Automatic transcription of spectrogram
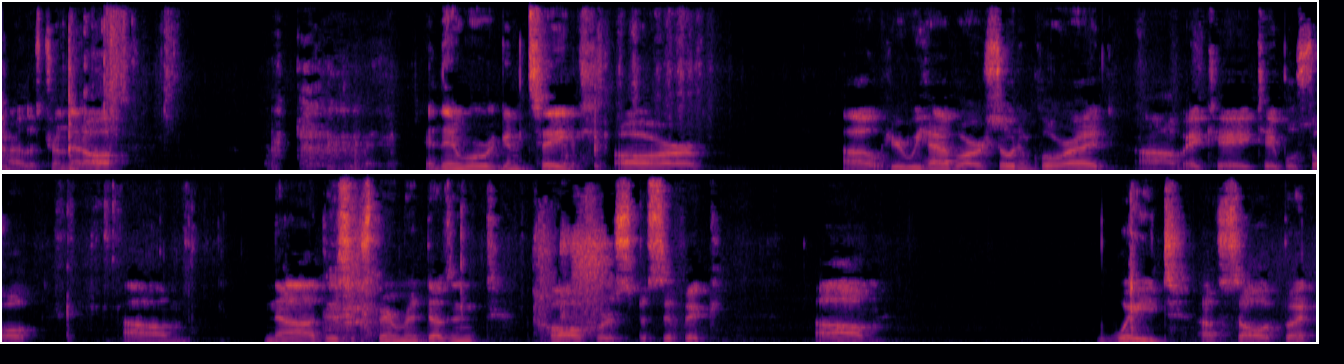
right, let's turn that off. And then we're going to take our, uh, here we have our sodium chloride, um, aka table salt. Um, now, this experiment doesn't call for a specific um, weight of salt, but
